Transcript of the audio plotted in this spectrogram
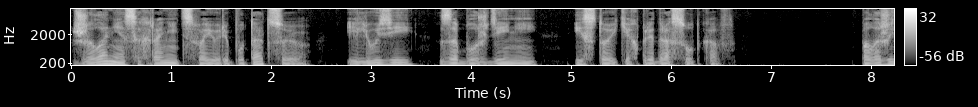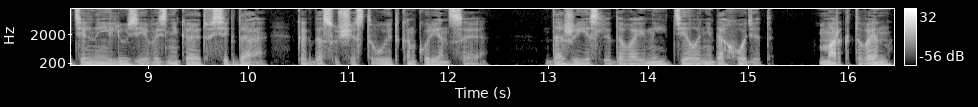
желания сохранить свою репутацию, иллюзий, заблуждений и стойких предрассудков. Положительные иллюзии возникают всегда, когда существует конкуренция, даже если до войны дело не доходит. Марк Твен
